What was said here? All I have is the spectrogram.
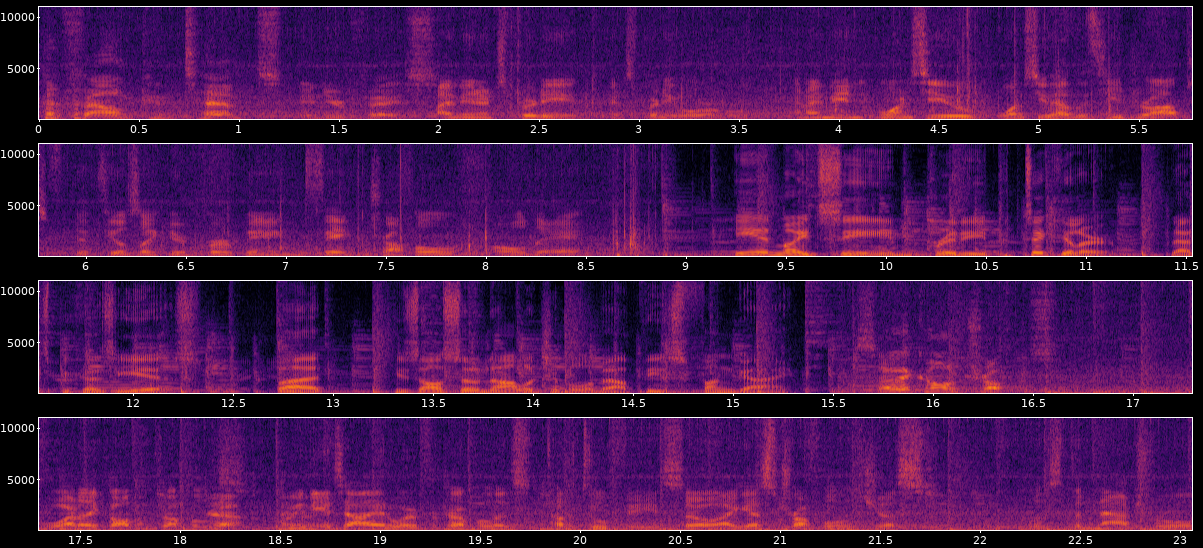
profound contempt in your face. I mean, it's pretty, it's pretty horrible. And I mean, once you once you have a few drops, it feels like you're burping fake truffle all day. Ian might seem pretty particular. That's because he is. But he's also knowledgeable about these fungi. So they call them truffles. Why do they call them truffles? Yeah. I mean, the Italian word for truffle is tartufi, so I guess truffle is just what's the natural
